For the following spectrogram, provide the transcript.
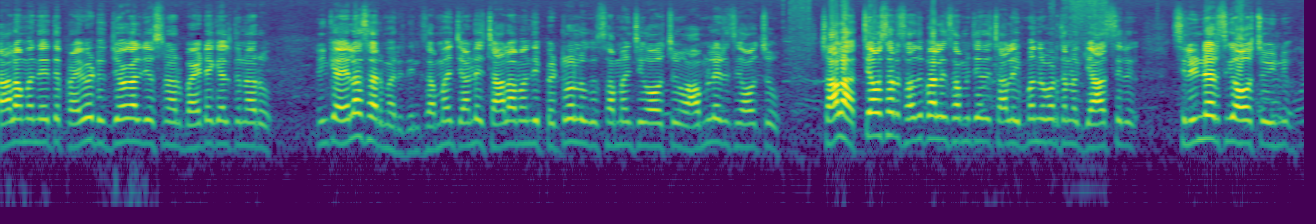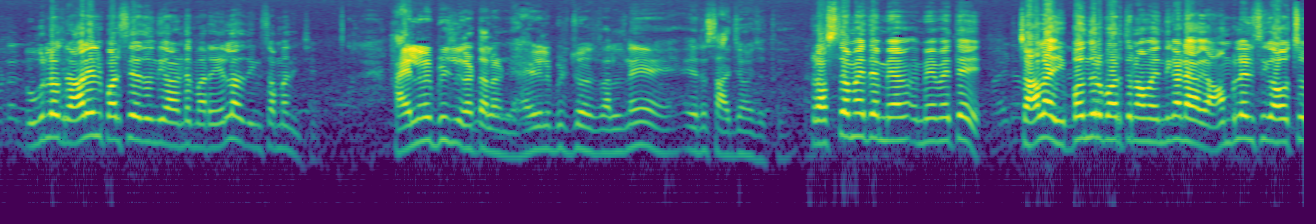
చాలా మంది అయితే ప్రైవేట్ ఉద్యోగాలు చేస్తున్నారు బయటకు వెళ్తున్నారు. ఇంకా ఎలా సార్ మరి దీనికి సంబంధించి? అంటే చాలా మంది పెట్రోల్కి సంబంధించి కావచ్చు అంబులెన్స్ కావచ్చు చాలా అత్యవసర సదుపాయాలకు సంబంధించి చాలా ఇబ్బందులు పడుతున్నారు గ్యాస్ సిలిండర్స్ కావచ్చు ఊళ్ళోకి రాలేని పరిస్థితి ఉంది అంటే మరి ఎలా దీనికి సంబంధించి? హైలైన్ బ్రిడ్జ్ కట్టాలండి. హైలైన్ బ్రిడ్జ్ వల్లనే ఏదైనా సాధ్యం అవుతుంది ప్రస్తుతం అయితే మేము మేమైతే చాలా ఇబ్బందులు పడుతున్నాం. ఎందుకంటే అంబులెన్స్ కావచ్చు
